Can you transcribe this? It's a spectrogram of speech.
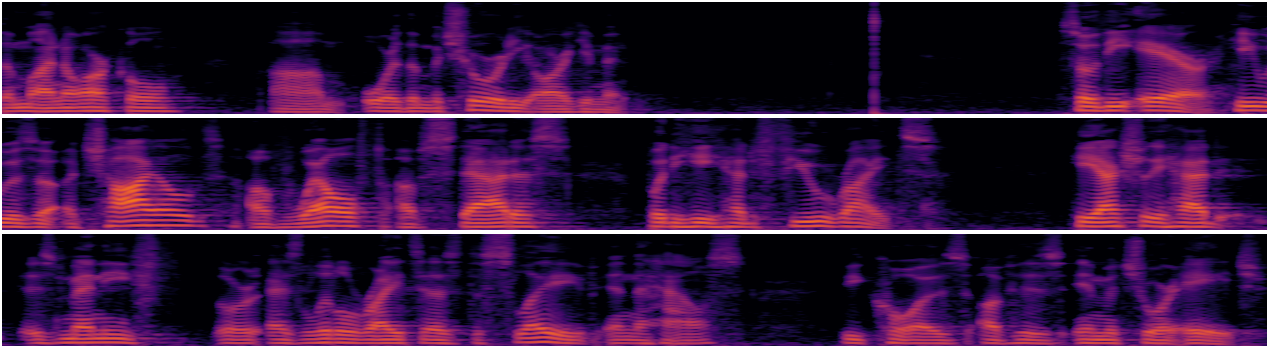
the monarchical, um, or the maturity argument. So the heir, he was a, child of wealth, of status, but he had few rights. He actually had as many or as little rights as the slave in the house because of his immature age.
